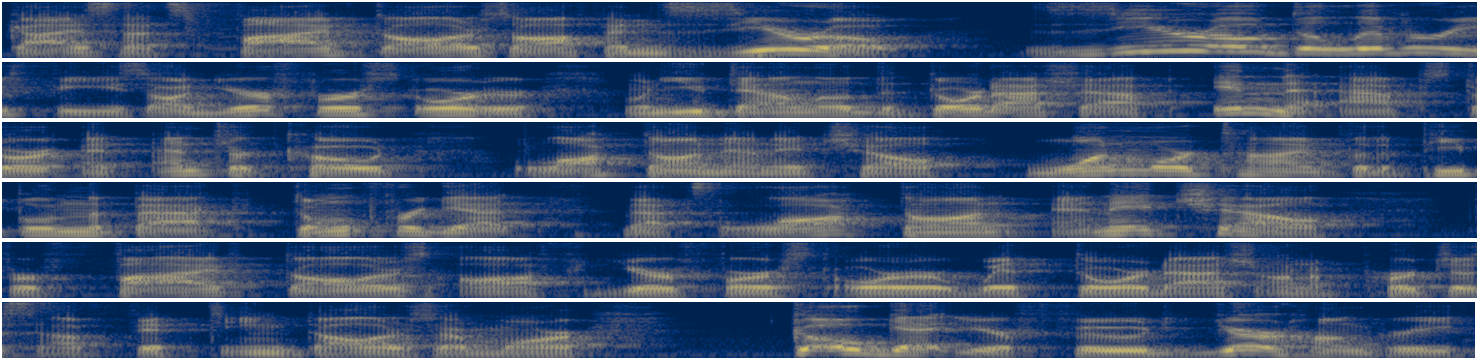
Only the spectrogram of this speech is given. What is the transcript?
Guys, that's $5 off and zero, zero delivery fees on your first order when you download the DoorDash app in the App Store and enter code locked on NHL. One more time for the people in the back. Don't forget, that's locked on NHL for $5 off your first order with DoorDash on a purchase of $15 or more. Go get your food. You're hungry.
